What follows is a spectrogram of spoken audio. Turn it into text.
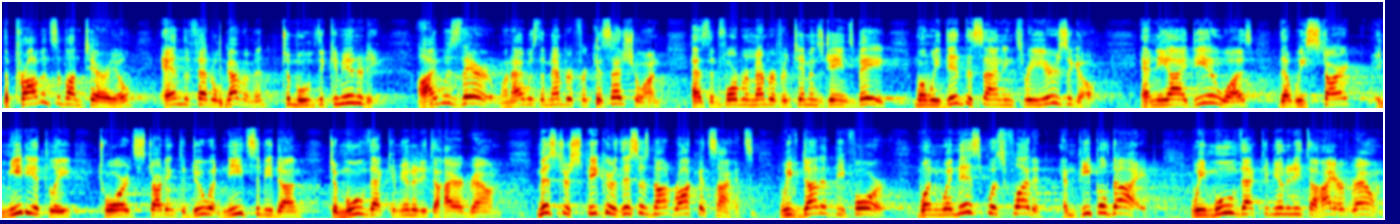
the province of Ontario, and the federal government to move the community. I was there when I was the member for Kashechewan as the former member for Timmins James Bay when we did the signing three years ago. And the idea was that we start immediately towards starting to do what needs to be done to move that community to higher ground. Mr. Speaker, this is not rocket science. We've done it before. When Winisk was flooded and people died, we moved that community to higher ground.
